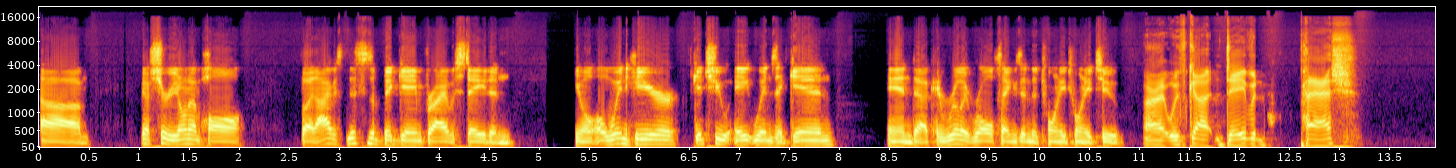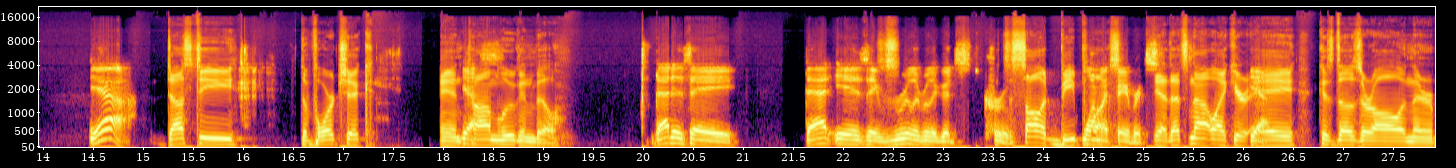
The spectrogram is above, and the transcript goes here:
Um, you know, sure you don't have Hall, but Iowa, this is a big game for Iowa State, and you know, a win here gets you eight wins again, and uh, can really roll things into 2022. All right, we've got David Pasch, Yeah, Dusty Dvorak, and Yes. Tom Luginbill. that is a that is a really really good crew. It's a solid B plus. One of my favorites. Yeah, that's not like your Yeah. A because those are all in their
